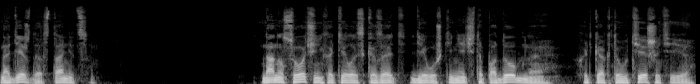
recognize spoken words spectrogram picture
Надежда останется. Нанусу очень хотелось сказать девушке нечто подобное, хоть как-то утешить ее.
